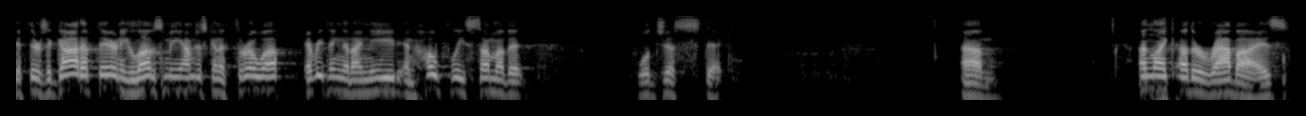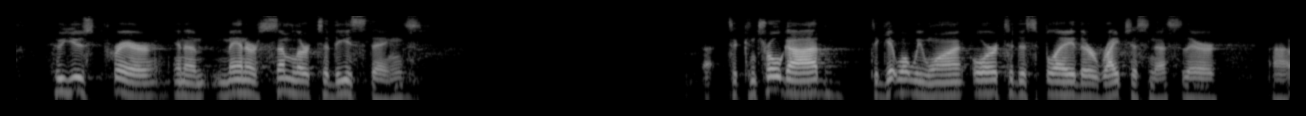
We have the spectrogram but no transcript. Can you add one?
if there's a God up there and He loves me, I'm just going to throw up everything that I need, and hopefully some of it will just stick. Um, unlike other rabbis who used prayer in a manner similar to these things, uh, to control God, to get what we want, or to display their righteousness, their uh,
